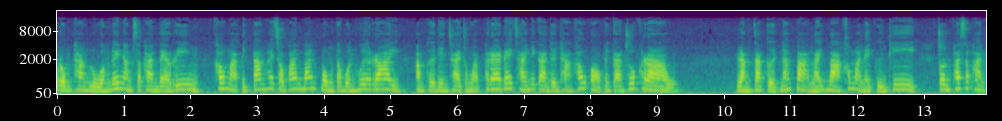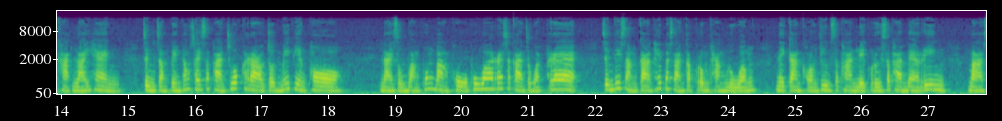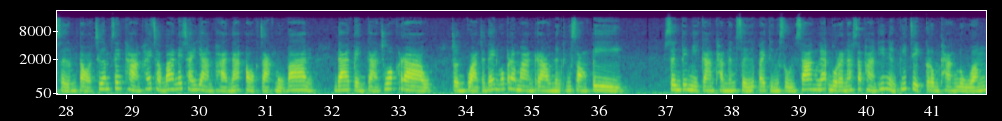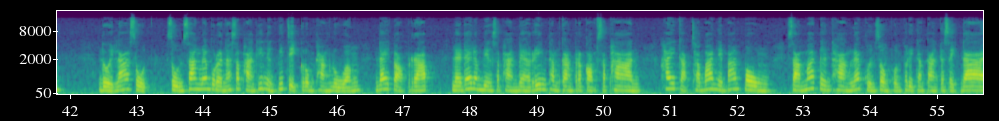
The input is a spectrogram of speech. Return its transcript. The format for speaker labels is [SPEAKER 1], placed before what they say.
[SPEAKER 1] กรมทางหลวงได้นำสะพานแบริ่ง เข้ามาติดตั้งให้ชาวบ้านบ้านปงตำบลห้วยไร่อำเภอเด่นชัยจังหวัดแพร่ได้ใช้ในการเดินทางเข้าออกเป็นการชั่วคราว หลังจากเกิดน้ำป่าไหลบ่าเข้ามาในพื้นที่ จนพัดสะพานขาดหลายแห่ง จึงจำเป็นต้องใช้สะพานชั่วคราวจนไม่เพียงพอ นายสมหวังพ่วงบางโพผู้ว่าราชการจังหวัดแพร่ จึงได้สั่งการให้ประสานกับกรมทางหลวง ในการขอยืมสะพานเหล็กหรือสะพานแบริ่ง มาเสริมต่อเชื่อมเส้นทางให้ชาวบ้านได้ใช้ยานพาหนะออกจากหมู่บ้าน ได้เป็นการชั่วคราว จนกว่าจะได้งบประมาณราว 1-2 ปี ซึ่งได้มีการทำหนังสือไปถึงศูนย์สร้างและบูรณะสะพานที่ 1 พิจิตรกรมทางหลวง โดยล่าสุด ศูนย์สร้างและบูรณะสะพานที่ 1 พิจิตรกรมทางหลวง ได้ตอบรับ และได้ลำเลียงสะพานแบริ่งทำการประกอบสะพาน ให้กับชาวบ้านในบ้านปงสามารถเดินทางและขนส่งผลผลิตทางการเกษตรได้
